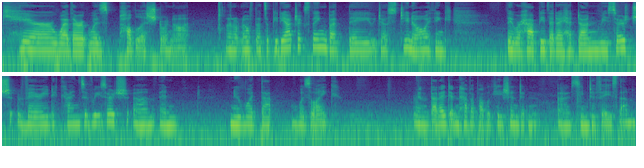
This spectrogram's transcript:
care whether it was published or not. I don't know if that's a pediatrics thing, but they just, you know, I think they were happy that I had done research, varied kinds of research, um, and knew what that was like. And that I didn't have a publication didn't uh, seem to faze them.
